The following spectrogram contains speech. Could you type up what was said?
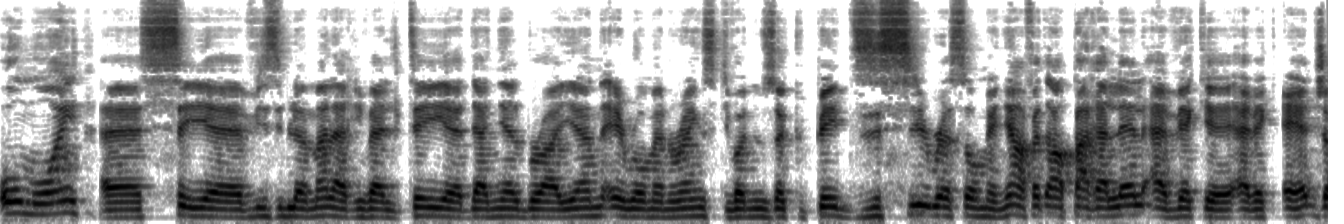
Au moins, c'est visiblement la rivalité Daniel Bryan et Roman Reigns qui va nous occuper d'ici WrestleMania. En fait, en parallèle avec, avec Edge,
